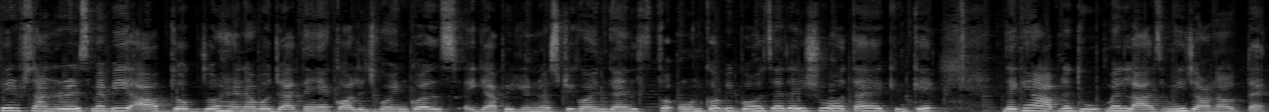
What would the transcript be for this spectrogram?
फिर सनराइज में भी आप लोग जो है ना, वो जाते हैं कॉलेज गोइंग गर्ल्स या फिर यूनिवर्सिटी गोइंग गर्ल्स तो उनको भी बहुत ज़्यादा इशू होता है, क्योंकि देखें आपने धूप में लाजमी जाना होता है।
